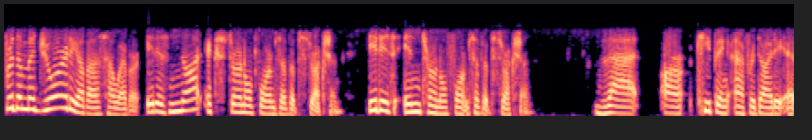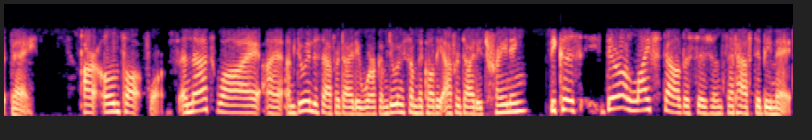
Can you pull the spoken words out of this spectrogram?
For the majority of us, however, it is not external forms of obstruction. It is internal forms of obstruction that are keeping Aphrodite at bay. Our own thought forms. And that's why I, I'm doing this Aphrodite work. I'm doing something called the Aphrodite training because there are lifestyle decisions that have to be made.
